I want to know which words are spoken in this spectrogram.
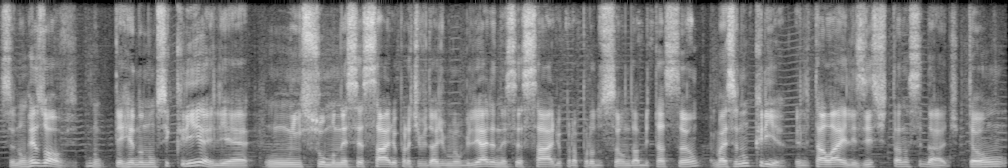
Você não resolve. O terreno não se cria, ele é um insumo necessário para atividade imobiliária, necessário para a produção da habitação, mas você não cria. Ele está lá, ele existe, está na cidade. Então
